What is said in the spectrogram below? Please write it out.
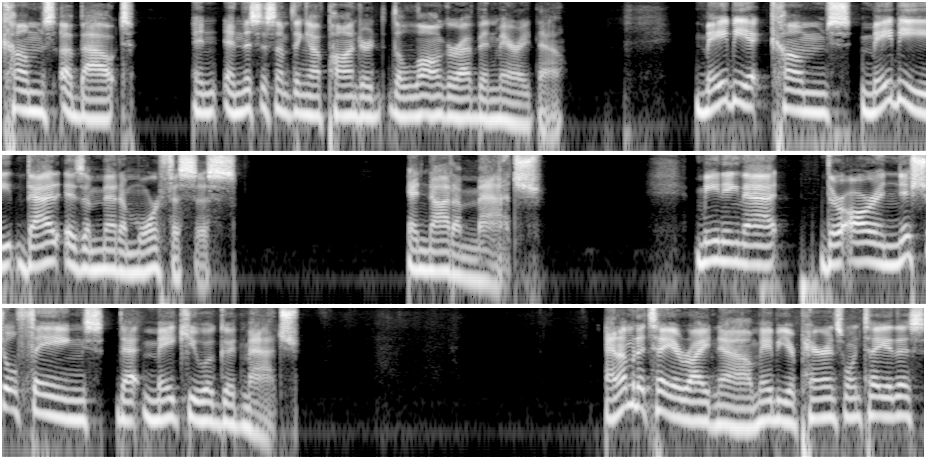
comes about, and, and this is something I've pondered the longer I've been married now. Maybe it comes, maybe that is a metamorphosis and not a match. Meaning that there are initial things that make you a good match. And I'm going to tell you right now, maybe your parents won't tell you this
